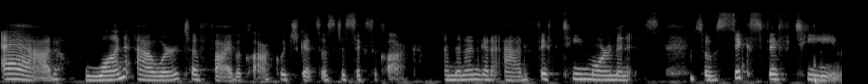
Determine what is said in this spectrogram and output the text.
add one hour to five o'clock, which gets us to six o'clock. And then I'm going to add 15 more minutes. So 6:15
